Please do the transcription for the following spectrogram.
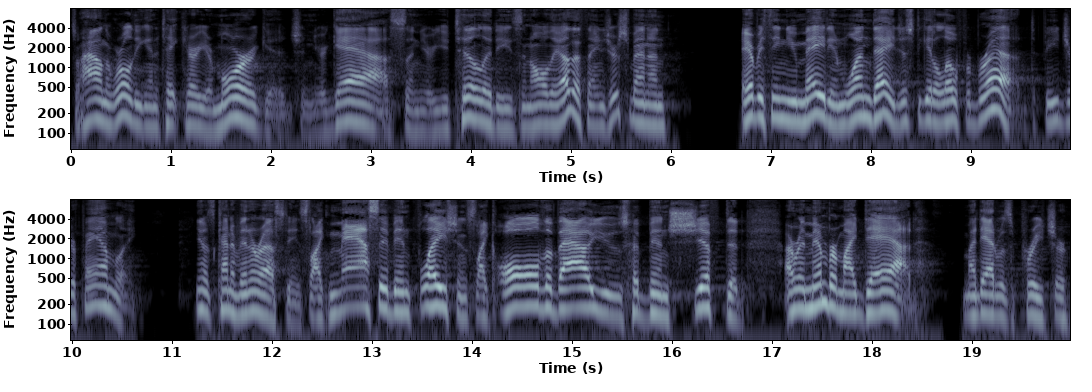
So, how in the world are you going to take care of your mortgage and your gas and your utilities and all the other things? You're spending everything you made in one day just to get a loaf of bread to feed your family. You know, it's kind of interesting. It's like massive inflation. It's like all the values have been shifted. I remember my dad. My dad was a preacher.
